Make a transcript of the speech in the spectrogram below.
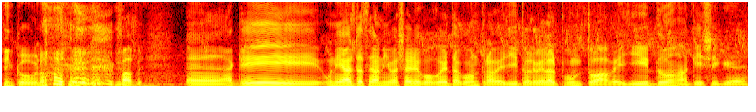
5-1. Fácil. Eh, aquí, unidad del tercer aniversario, Coqueta contra Bellito. Le voy a dar el punto a Bellito. Aquí sí que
